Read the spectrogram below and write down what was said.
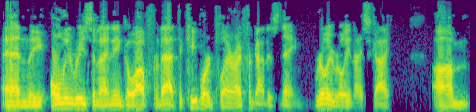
And the only reason I didn't go out for that, the keyboard player, I forgot his name, really, really nice guy. Um,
